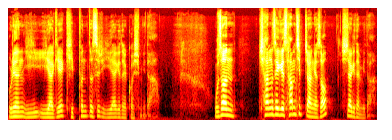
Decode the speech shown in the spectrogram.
우리는 이 이야기의 깊은 뜻을 이해하게 될 것입니다. 우선 창세기 30장에서 시작이 됩니다.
